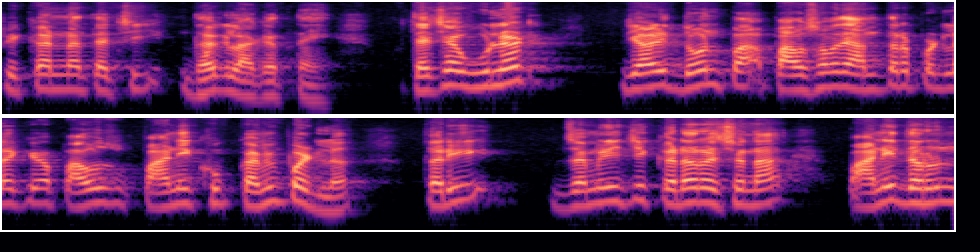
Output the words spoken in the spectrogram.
पिकांना त्याची धग लागत नाही. त्याच्या उलट ज्यावेळी दोन पा पावसामध्ये अंतर पडलं किंवा पाऊस पाणी खूप कमी पडलं तरी जमिनीची कणरचना पाणी धरून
